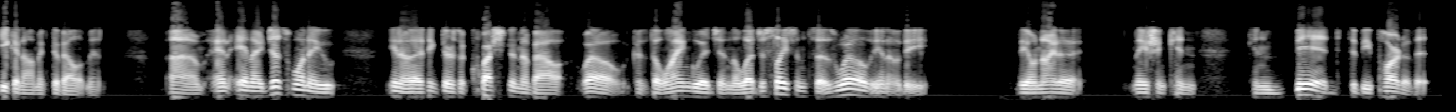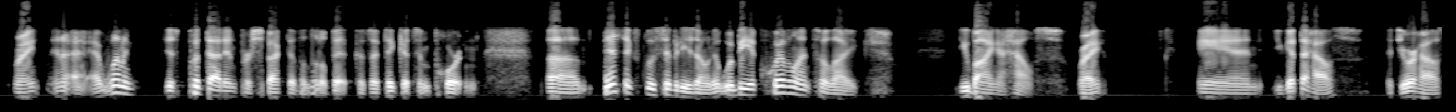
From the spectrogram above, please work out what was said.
economic development. Um, and and I just want to, you know, I think there's a question about well, because the language and the legislation says, well, you know, the the Oneida Nation can can bid to be part of it, right? And I, I want to just put that in perspective a little bit because I think it's important. Um, this exclusivity zone, it would be equivalent to like you buying a house, right? And you get the house, it's your house,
